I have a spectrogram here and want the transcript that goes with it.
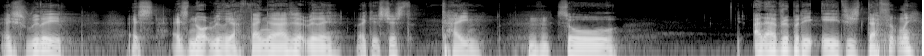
It's really, it's it's not really a thing, is it? Really, like it's just time. Mm-hmm. So, and everybody ages differently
